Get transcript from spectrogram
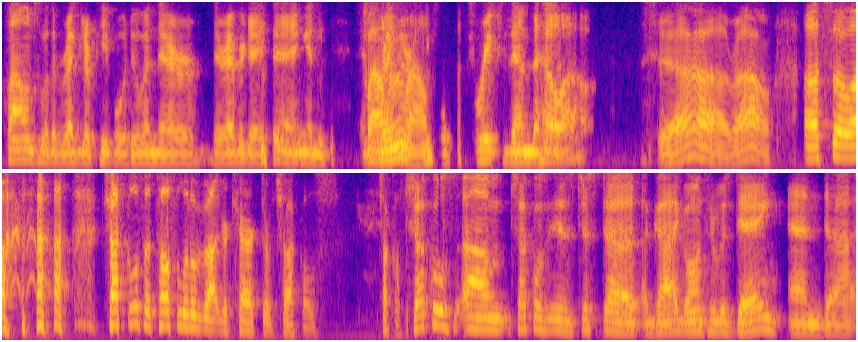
clowns were the regular people doing their their everyday thing and, and Clowning around. people freaked them the hell out. Yeah, wow. Uh, so uh, Chuckles, uh, tell us a little bit about your character of Chuckles. Chuckles. Chuckles, um, Chuckles is just uh, a guy going through his day, and uh,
